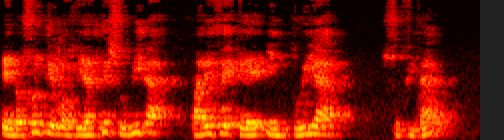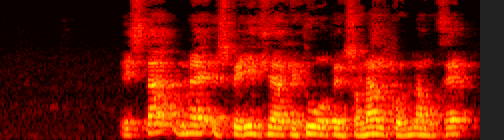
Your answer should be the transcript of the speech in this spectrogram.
en los últimos días de su vida, parece que intuía su final. Está una experiencia que tuvo personal con una mujer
